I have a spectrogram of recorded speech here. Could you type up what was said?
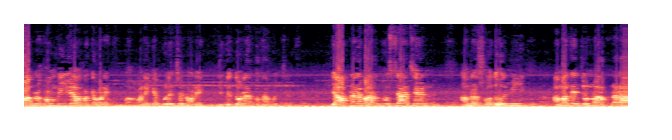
সব রকম মিলিয়ে আমাকে অনেক, অনেকে বলেছেন, অনেক বেদনার কথা বলছেন। যে আপনারা ভারতবর্ষে আছেন, আমরা স্বধর্মী, আমাদের জন্য আপনারা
